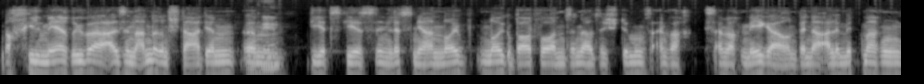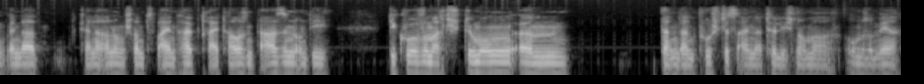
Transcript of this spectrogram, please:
noch viel mehr rüber als in anderen Stadien, ähm, Okay. die jetzt die jetzt in den letzten Jahren neu neu gebaut worden sind. Also die Stimmung ist einfach ist einfach mega. Und wenn da alle mitmachen, wenn da keine Ahnung schon zweieinhalb, dreitausend da sind und die die Kurve macht Stimmung, ähm, dann, dann pusht es einen natürlich nochmal umso mehr.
